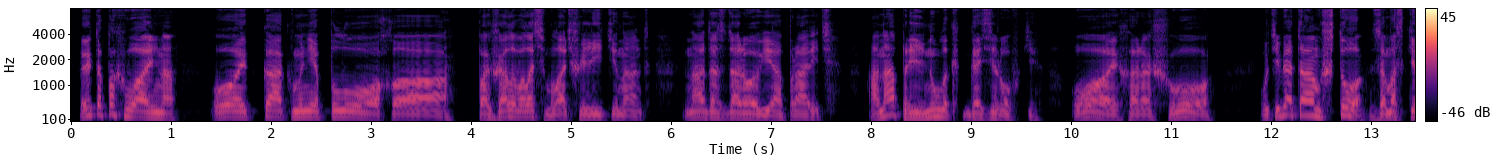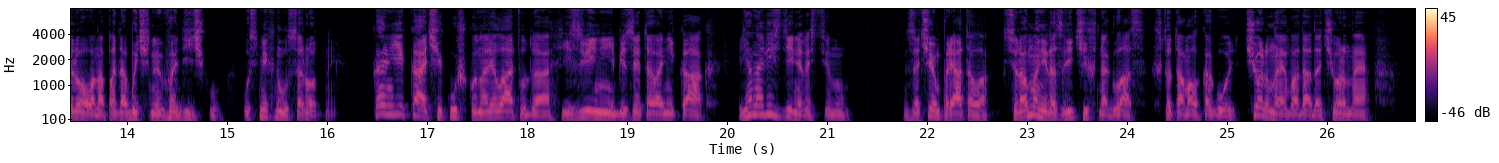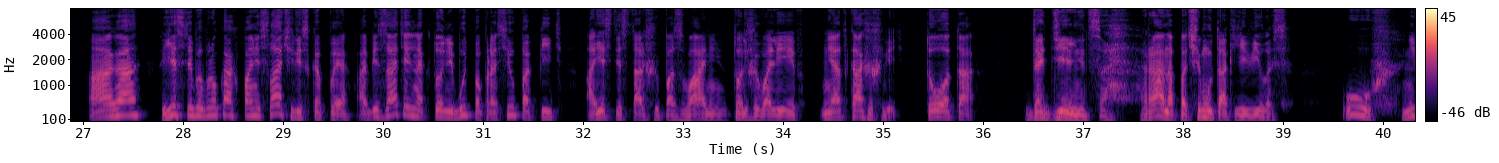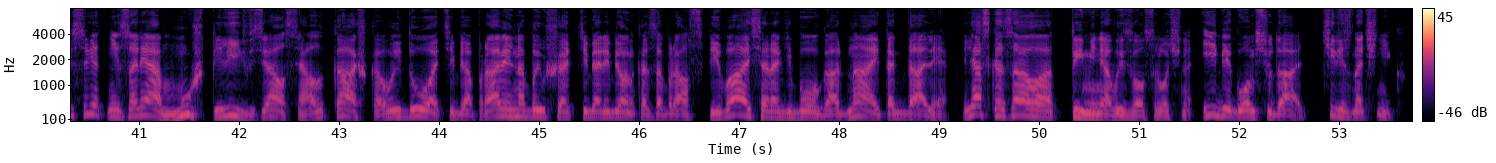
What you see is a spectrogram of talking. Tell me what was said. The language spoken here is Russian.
«Это похвально. Ой, как мне плохо!» Пожаловалась младший лейтенант. «Надо здоровье оправить». Она прильнула к газировке. «Ой, хорошо. У тебя там что замаскировано под обычную водичку?» Усмехнулся ротный. «Коньяка чекушку налила туда, извини, без этого никак. Я на весь день растяну». «Зачем прятала? Все равно не различишь на глаз, что там алкоголь. Черная вода да черная». «Ага, если бы в руках понесла через КП, обязательно кто-нибудь попросил попить. А если старший по званию, тот же Валеев, не откажешь ведь? То-то». «Да дельница! Рано почему так явилась?» «Ух, ни свет ни заря, муж пилить взялся, алкашка, уйду от тебя, правильно бывший от тебя ребенка забрал, спивайся ради бога, одна и так далее». Я сказала, ты меня вызвал срочно, и бегом сюда, через ночник.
